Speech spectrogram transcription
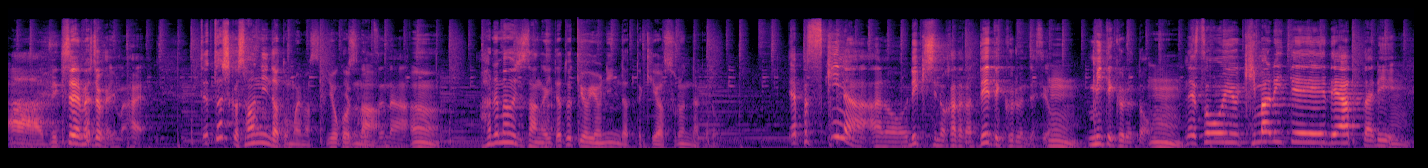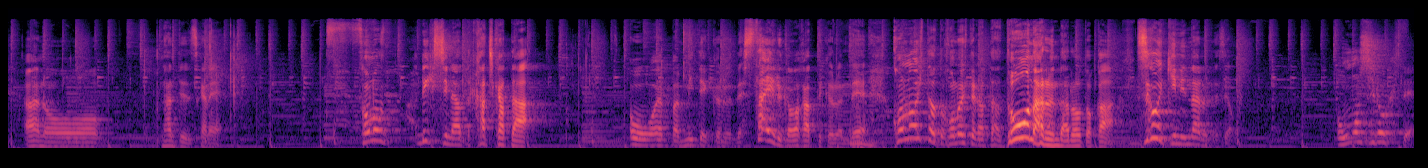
ああ調べましょうか今。はい。で確か3人だと思います。横綱。横綱。うん。春馬富士さんがいた時は4人だった気がするんだけど。やっぱ好きなあの力士の方が出てくるんですよ、うん。見てくると、ん。でそういう決まり手であったり、あのーなんていうんですかね。その力士に合った勝ち方をやっぱ見てくるんでスタイルが分かってくるんで、この人とこの人がやったらどうなるんだろうとかすごい気になるんですよ面白くて。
